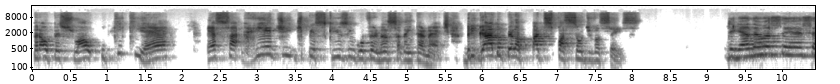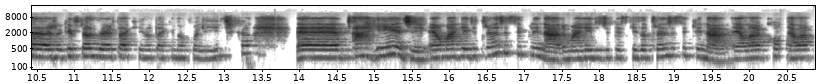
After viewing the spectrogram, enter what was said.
para o pessoal o que, que é essa rede de pesquisa em governança da internet. Obrigado pela participação de vocês. Obrigada a você, Sérgio. Que prazer estar aqui no Tecnopolítica. É, a rede é uma rede transdisciplinar, uma rede de pesquisa transdisciplinar. Ela, ela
